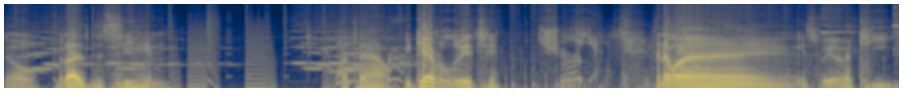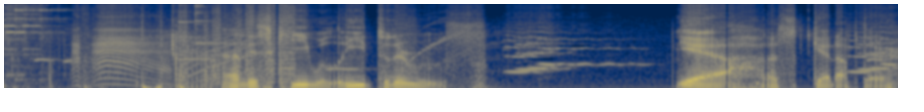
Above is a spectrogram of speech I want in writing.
No, but I didn't see him. What the hell? Be careful, Luigi. Sure. Oh, Anyways, we have a key. And this key will lead to the roof. Yeah, let's get up there.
